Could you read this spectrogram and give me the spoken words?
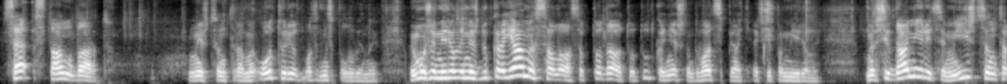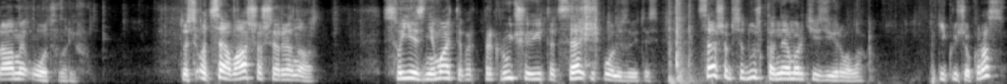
Це стандарт. Між центрами отворів 21,5. Ви може міряли між краями саласок, то да, то тут, звісно, 25, як ви поміряли. Но завжди міряється між центрами отворів. Тобто, оце ваша ширина. Своє знімайте, прикручуєте це і пользуєтесь. Це, щоб сидушка не амортизувала. Такий крючок раз,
